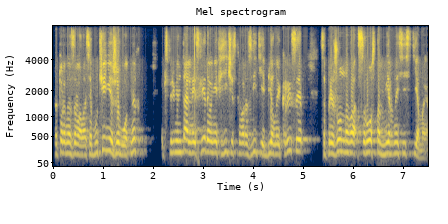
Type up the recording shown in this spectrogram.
которая называлась «Обучение животных. Экспериментальное исследование физического развития белой крысы, сопряженного с ростом нервной системы».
